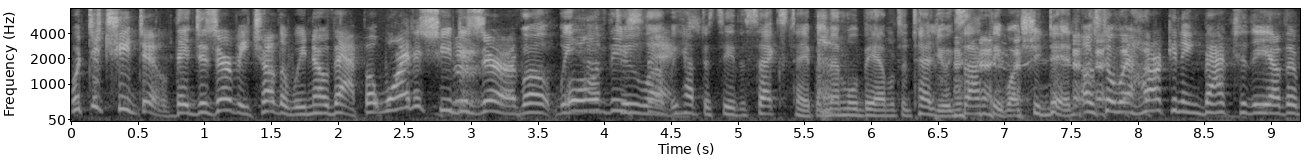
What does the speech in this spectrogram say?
What did she do? They deserve each other. We know that. But why does she deserve Well, we all have of these to uh, we have to see the sex tape, and then we'll be able to tell you exactly what she did. Oh, so we're hearkening back to the other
